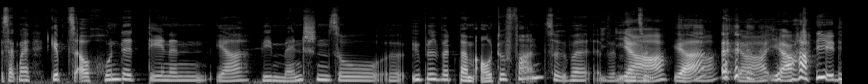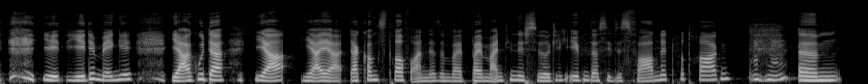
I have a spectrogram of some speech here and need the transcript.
Sag mal, gibt es auch Hunde, denen ja wie Menschen so äh, übel wird beim Autofahren? So über, ja, so, ja, ja, ja, ja, jede, jede, jede, Menge. Ja, gut, da, ja, ja, ja, da kommt es drauf an. Also bei, bei manchen ist es wirklich eben, dass sie das Fahren nicht vertragen. Mhm. Ähm,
